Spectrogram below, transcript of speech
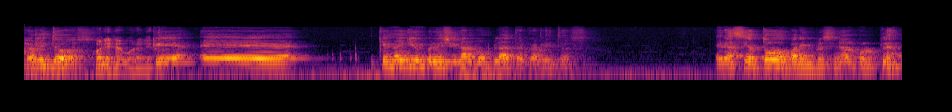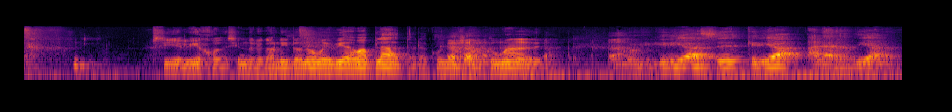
Carlitos. ¿Cuál es la moraleja? Que, eh, que no hay que impresionar con plata, Carlitos. Él hacía todo para impresionar con plata. Sí, el viejo diciéndole, Carlito, no me pida más plata, la concha de tu madre. Porque quería hacer, quería alardear.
